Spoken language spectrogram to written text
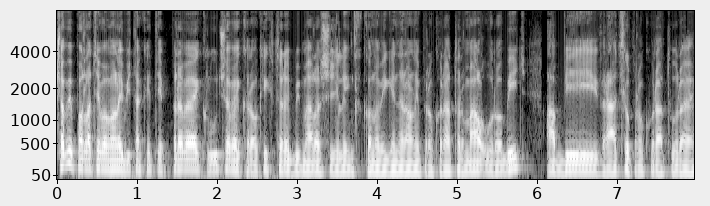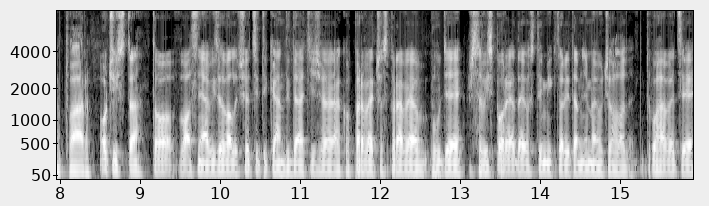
Čo by podľa teba mali byť také tie prvé kľúčové kroky, ktoré by Maroš Žilink ako nový generálny prokurátor mal urobiť, aby vrátil prokuratúre tvár? Očista. To vlastne avizovali všetci tí kandidáti, že ako prvé, čo spravia, bude, že sa vysporiadajú s tými, ktorí tam nemajú čo hľadať. Druhá vec je,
